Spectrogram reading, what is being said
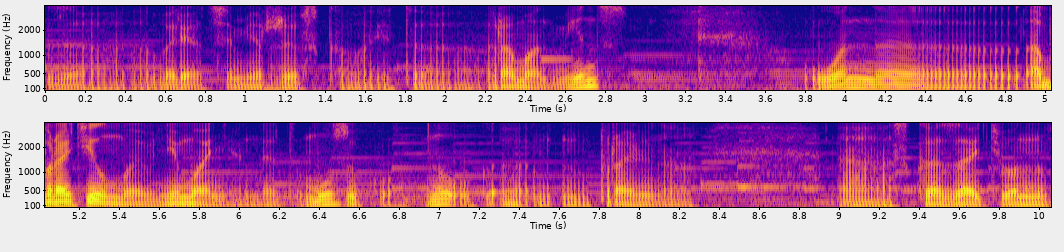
за вариациями Ржевского, это Роман Минц. Он э, обратил мое внимание на эту музыку. Ну, э, правильно сказать, он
